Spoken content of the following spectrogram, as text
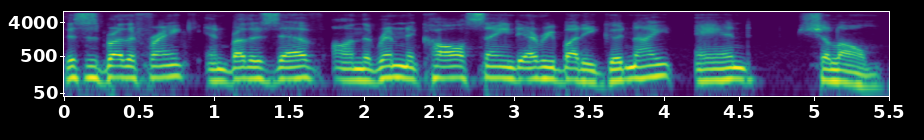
This is Brother Frank and Brother Zev on the Remnant Call saying to everybody good night and shalom.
